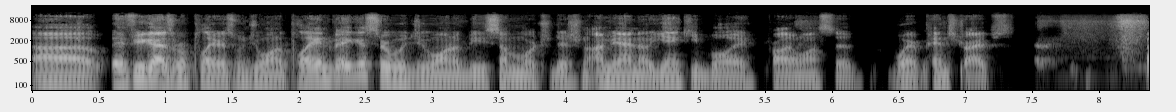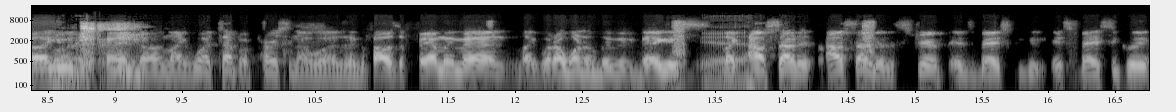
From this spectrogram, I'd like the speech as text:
Uh, if you guys were players, would you want to play in Vegas or would you want to be some more traditional? I mean, I know Yankee boy probably wants to wear pinstripes. I feel like it would depend on like what type of person I was. Like if I was a family man, like would I want to live in Vegas? Like outside of outside of the strip, it's basically it's basically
